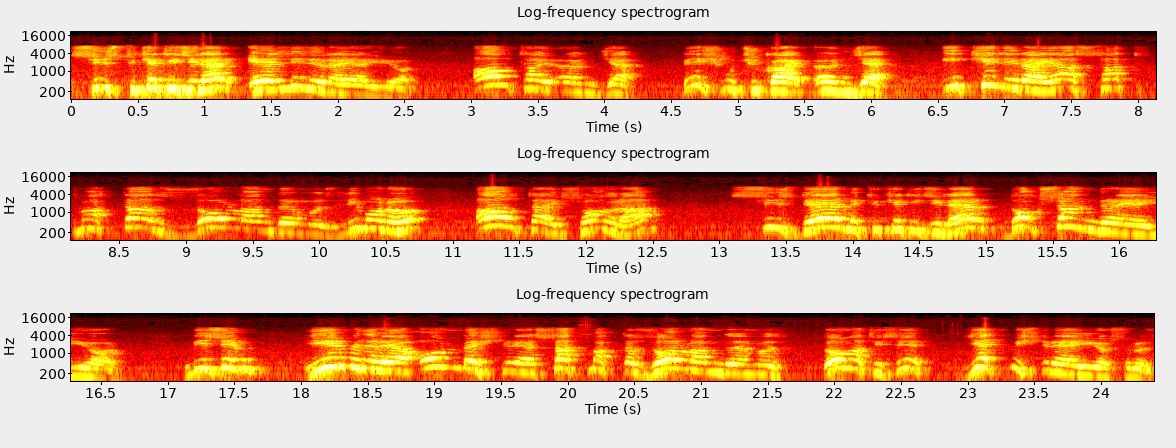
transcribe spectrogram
siz tüketiciler 50 liraya yiyor. 6 ay önce, 5,5 ay önce 2 liraya satmakta zorlandığımız limonu 6 ay sonra siz değerli tüketiciler 90 liraya yiyor. Bizim 20 liraya 15 liraya satmakta zorlandığımız domatesi 70 liraya yiyorsunuz.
